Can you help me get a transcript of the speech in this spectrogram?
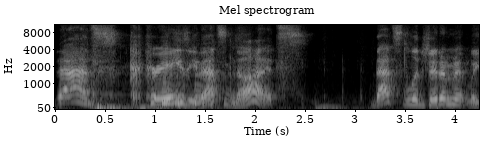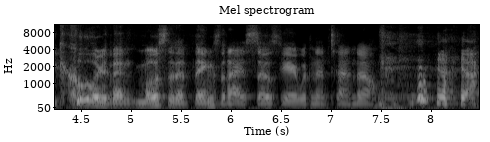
That's crazy. That's nuts. That's legitimately cooler than most of the things that I associate with Nintendo.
